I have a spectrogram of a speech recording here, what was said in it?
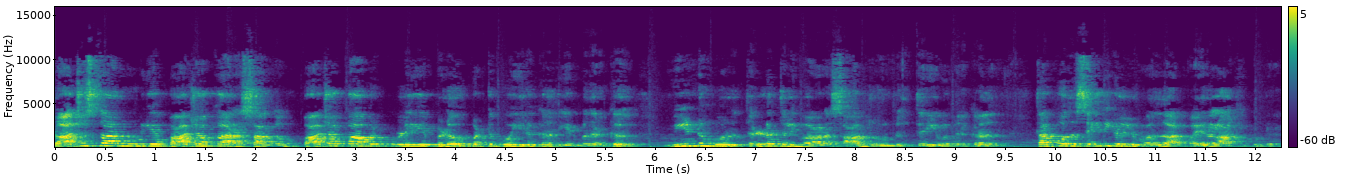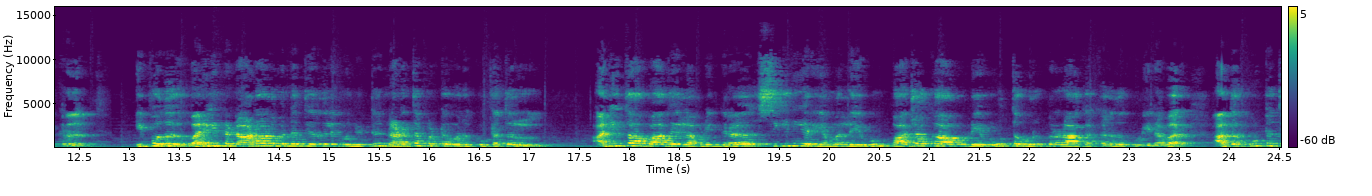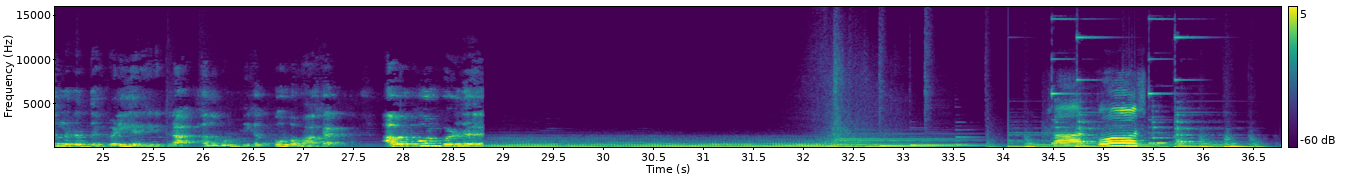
ராஜஸ்தானுடைய பாஜக அரசாங்கம் பாஜகவிற்குள்ளேயே பிளவுபட்டு போய் இருக்கிறது என்பதற்கு மீண்டும் ஒரு தெள்ள தெளிவான சான்று ஒன்று தெரிய வந்திருக்கிறது. தற்போது செய்திகளிலும் அதுதான் வைரலாகி கொண்டிருக்கிறது. இப்போது வருகின்ற நாடாளுமன்ற தேர்தலை முன்னிட்டு நடத்தப்பட்ட ஒரு கூட்டத்தில் அனிதா பாதேல் அப்படிங்கிற சீனியர் எம்எல்ஏவும் பாஜகவுடைய மூத்த உறுப்பினராக கருதக்கூடிய நபர் அந்த கூட்டத்திலிருந்து வெளியேறி இருக்கிறார் அதுவும் மிக கோபமாக. அவர் கூறும் பொழுது Carpost.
